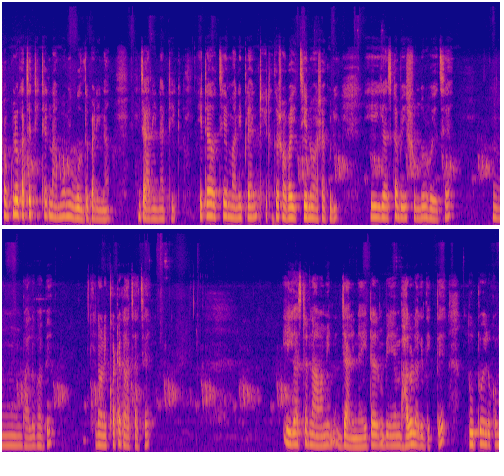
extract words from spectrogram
সবগুলো গাছের ঠিকঠাক নামও আমি বলতে পারি না। জানি না ঠিক। এটা হচ্ছে মানি প্ল্যান্ট, এটা তো সবাই চেনো আশা করি। এই গাছটা বেশ সুন্দর হয়েছে। ভালোভাবে। এখানে অনেক কটা গাছ আছে। এই গাছটার নাম আমি জানি না। এটা ভালো লাগে দেখতে। দুটো এরকম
